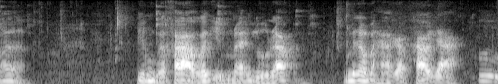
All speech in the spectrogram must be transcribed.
เออ ยิ้มกับข้าวก็อิ่มแล้ว อยู่แล้ว ไม่ต้องไปหากับข้าวยาก อืม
